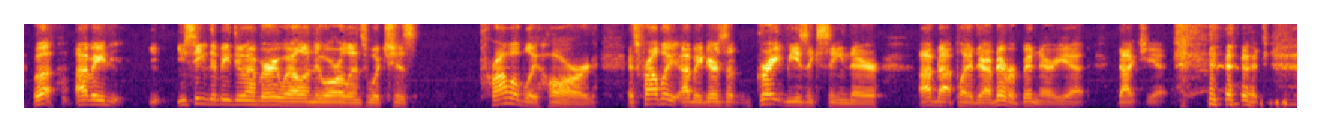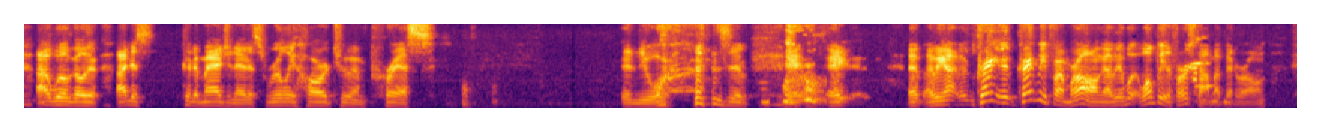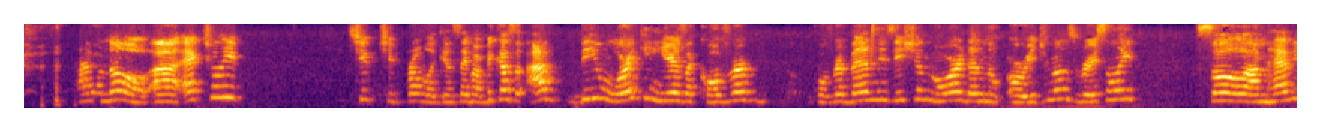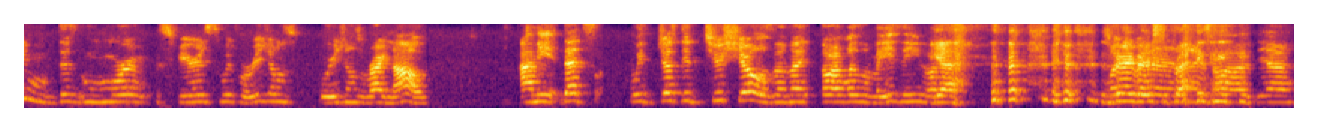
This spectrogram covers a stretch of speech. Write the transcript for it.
Well i mean you, you seem to be doing very well in new orleans which is probably hard. It's probably i mean there's a great music scene there. I've not played there. I've never been there yet. Not yet. I will go there. I just could imagine that it's really hard to impress in new orleans If- it- it- I mean, correct, correct me if I'm wrong. I mean, it won't be the first time I've been wrong. I don't know. Uh, actually, she she probably can say more because I've been working here as a cover cover band musician more than originals recently. So I'm having this more experience with originals originals right now. I mean, that's we just did two shows and I thought it was amazing. It Yeah, it's very very better than I surprising. Yeah.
